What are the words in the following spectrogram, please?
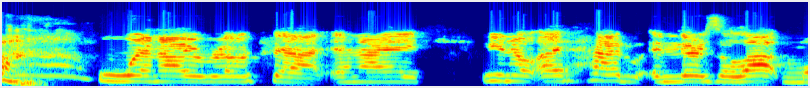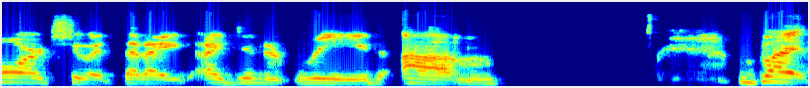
when I wrote that. And I, you know, I had, and there's a lot more to it that I, I didn't read. Um, but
